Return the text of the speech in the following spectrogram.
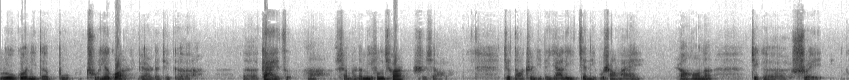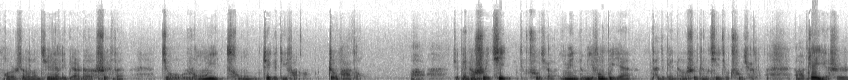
如果你的补储液罐里边的这个，呃盖子啊上面的密封圈失效了，就导致你的压力建立不上来，然后呢，这个水或者说冷却液里边的水分，就容易从这个地方蒸发走，啊，就变成水汽就出去了，因为你的密封不严，它就变成水蒸气就出去了，啊，这也是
